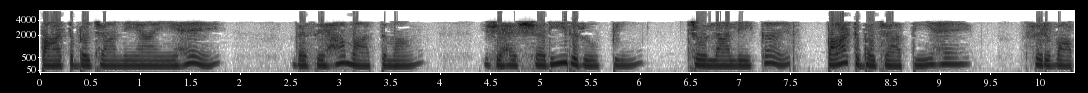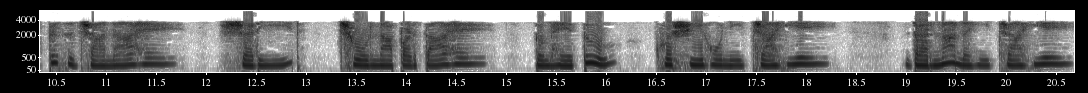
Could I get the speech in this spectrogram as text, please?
पाठ बजाने आए हैं। वैसे हम आत्मा, यह शरीर रूपी चोला लेकर पाठ बजाती है। फिर वापस जाना है। शरीर छोड़ना पड़ता है। तुम्हें तो खुशी होनी चाहिए। डरना नहीं चाहिए।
